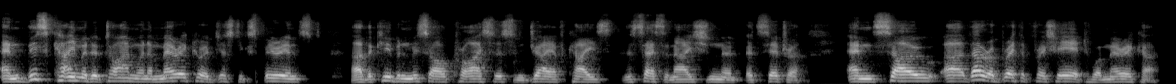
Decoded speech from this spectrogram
And this came at a time when America had just experienced uh, the Cuban Missile Crisis and JFK's assassination, etc. And so uh, they were a breath of fresh air to America.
